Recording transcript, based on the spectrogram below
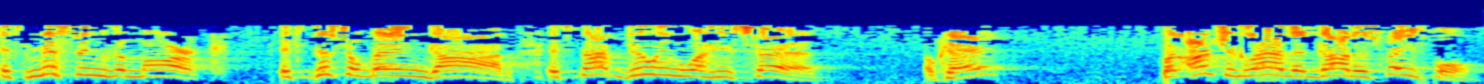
It's missing the mark. It's disobeying God. It's not doing what He said. Okay? But aren't you glad that God is faithful?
